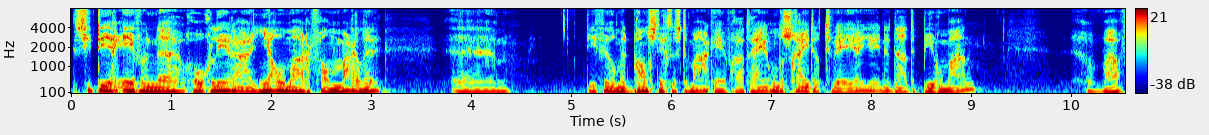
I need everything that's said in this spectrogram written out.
citeer even uh, hoogleraar Jalmar van Marle, uh, die veel met brandstichters te maken heeft gehad. Hij onderscheidt er twee. Hè. Je inderdaad de pyromaan, waar,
